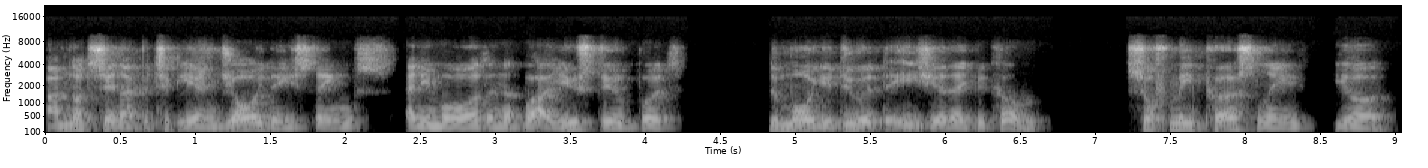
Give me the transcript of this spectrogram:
I'm not saying I particularly enjoy these things any more than what I used to, but the more you do it, the easier they become. So for me personally, you know,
